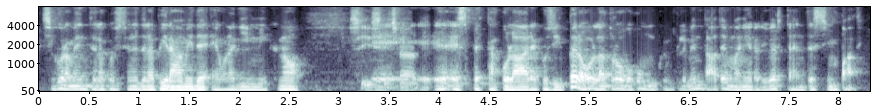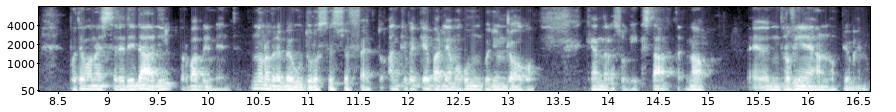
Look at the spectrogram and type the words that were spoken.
Sicuramente la questione della piramide è una gimmick, no? Sì, sì, è, certo. è, è, spettacolare così, però la trovo comunque implementata in maniera divertente e simpatica. Potevano essere dei dadi? Probabilmente. Non avrebbe avuto lo stesso effetto, anche perché parliamo comunque di un gioco che andrà su Kickstarter, no? Entro fine anno più o meno.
